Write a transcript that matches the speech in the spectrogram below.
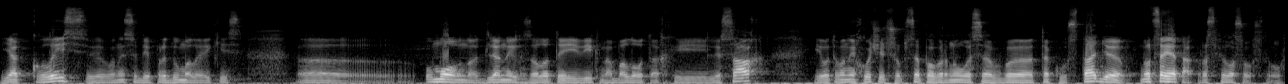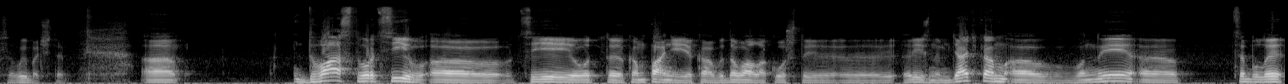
як колись вони собі придумали якийсь е, умовно для них золотий вік на болотах і лісах. І от вони хочуть, щоб все повернулося в таку стадію. Ну, це я так розфілософствувався, вибачте. Е, Два з творців е, цієї от компанії, яка видавала кошти е, різним дядькам, е, вони е, це були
